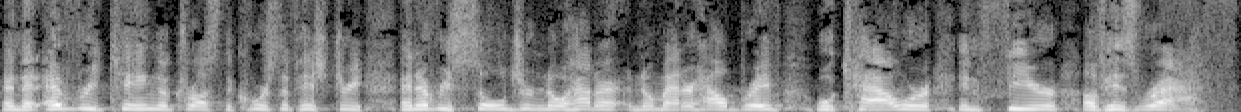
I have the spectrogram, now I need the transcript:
and that every king across the course of history and every soldier, no, to, no matter how brave, will cower in fear of his wrath.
